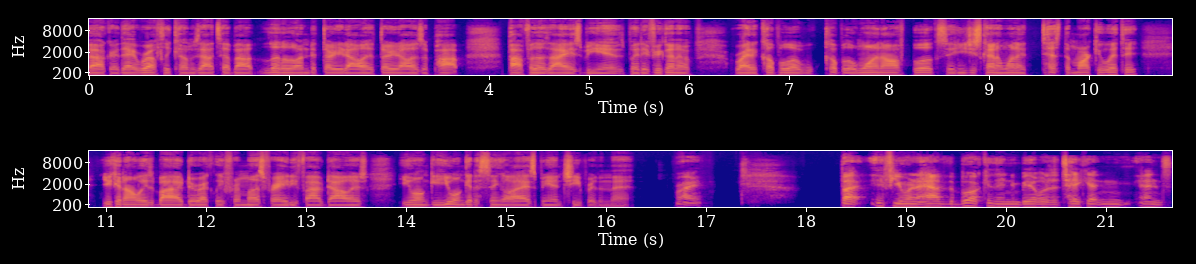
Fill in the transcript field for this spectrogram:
Bowker that roughly comes out to about little under thirty dollars, thirty dollars a pop, pop for those ISBNs. But if you're gonna write a couple of couple of one off books and you just kind of want to test the market with it, you can always buy directly from us for eighty five dollars. You won't get you won't get a single ISBN cheaper than that. right. But if you want to have the book and then you'll be able to take it and and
